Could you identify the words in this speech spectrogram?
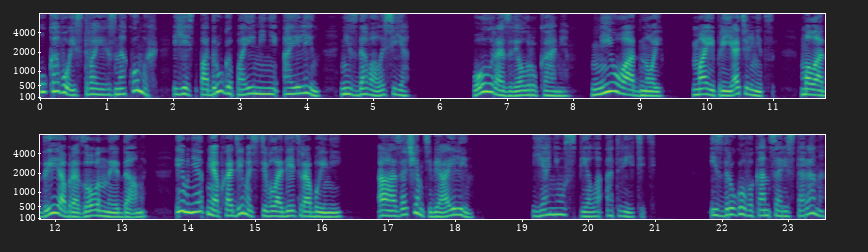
«У кого из твоих знакомых есть подруга по имени Айлин?» — не сдавалась я. Пол развел руками. «Ни у одной. Мои приятельницы — молодые образованные дамы. Им нет необходимости владеть рабыней. А зачем тебе Айлин?» Я не успела ответить. Из другого конца ресторана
